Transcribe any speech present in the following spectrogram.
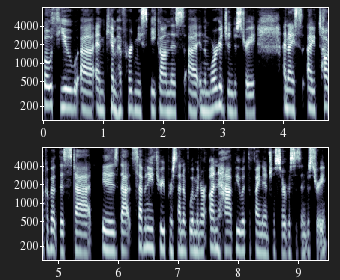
both you uh, and Kim have heard me speak on this uh, in the mortgage industry. And I, I talk about this stat is that 73% of women are unhappy with the financial services industry.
